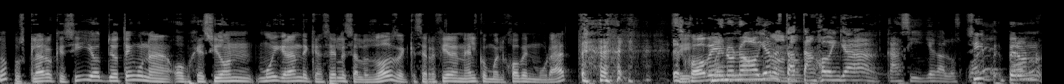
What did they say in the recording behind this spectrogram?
No, pues claro que sí. Yo, yo tengo una objeción muy grande que hacerles a los dos, de que se refieren a él como el joven Murat. Es Sí. joven. Bueno, no, ya no, No, está no. tan joven, ya casi llega a los Sí, 40, pero ¿no? no-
